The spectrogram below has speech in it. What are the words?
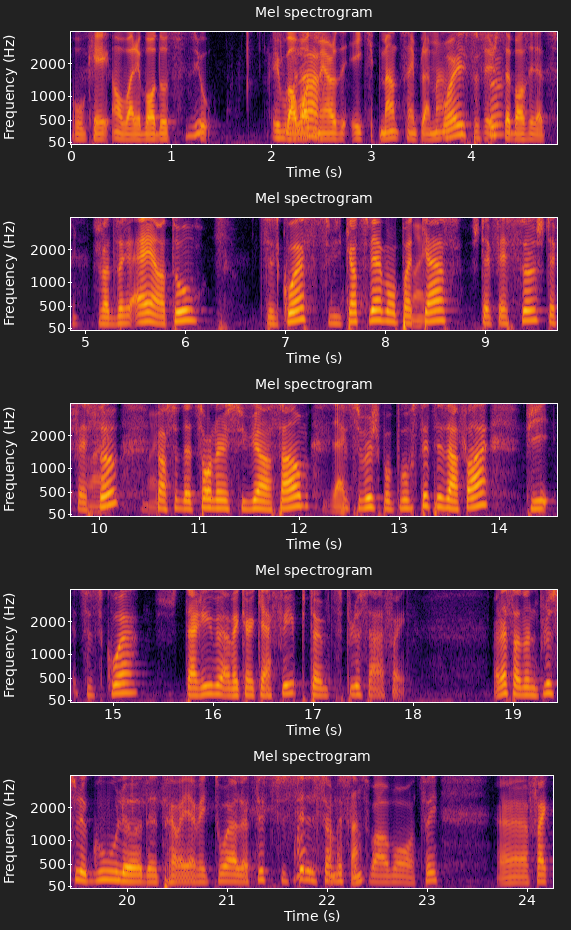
OK, on va aller voir d'autres studios. Et On va avoir voilà. de meilleurs équipements, tout simplement. Si c'est tu ça. juste te baser là-dessus. Je vais te dire, hey, Anto, tu sais quoi? Si tu- quand tu viens à mon podcast, je te fais ça, je te fais ça. Puis ensuite de ça, on a un suivi ensemble. Exact. Si tu veux, je peux poster tes affaires. Puis, tu sais quoi? T'arrives avec un café, puis t'as un petit plus à la fin. Mais là, ça donne plus le goût là, de travailler avec toi. Là. Tu sais, tu sais le service 100%. que tu vas avoir. Tu sais. Euh, fait que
